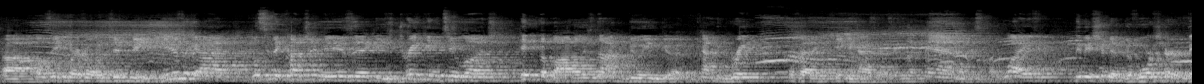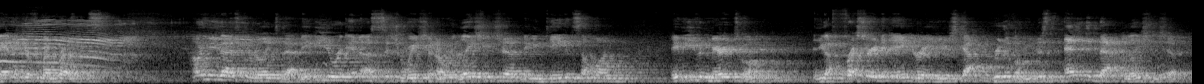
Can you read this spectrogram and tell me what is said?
uh, Jose Cuervo, and Jim Beam. Here's a guy listening to country music. He's drinking too much, hitting the bottle. He's not doing good. Kind of the great, pathetic King Ahasuerus. He's my wife. Maybe I shouldn't have divorced her and banished her from my presence. How many of you guys can relate to that? Maybe you were in a situation, a relationship, maybe dated someone, maybe even married to him, and you got frustrated and angry, and you just got rid of them. You just ended that relationship.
